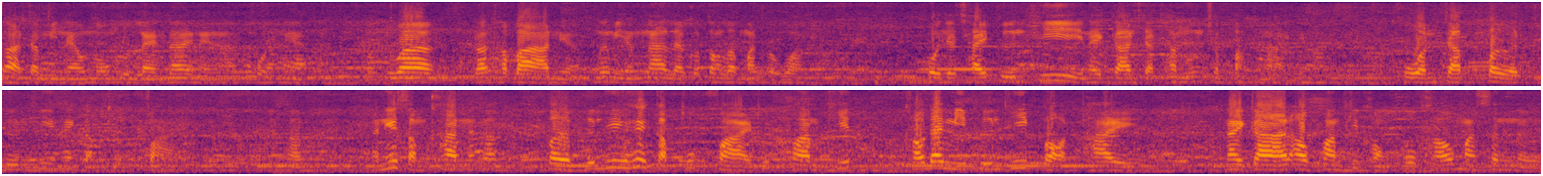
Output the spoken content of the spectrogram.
ก็อาจจะมีแนวโน้มรุนแรงได้ในอนาคตเนี่ยผมคิดว่ารัฐบาลเนี่ยเมื่อมีอำนาจแล้วก็ต้องระมัดระวัง ควรจะใช้พื้นที่ในการจัดทำรุ่นฉบับใหม่ควรจะเปิดพื้นที่ให้กับทุกฝ่ายนะครับอันนี้สำคัญนะครับเปิดพื้นที่ให้กับทุกฝ่าย ทุกความคิดเขาได้มีพื้นที่ปลอดภัย ในการเอาความคิดของพวกเขามาเสนอ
